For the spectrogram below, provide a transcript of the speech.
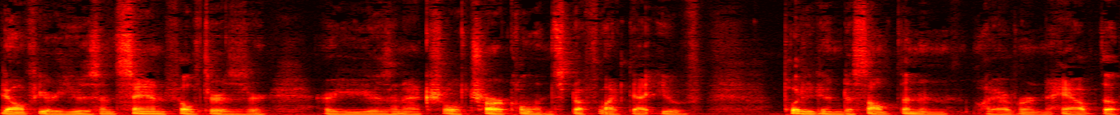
you know, if you're using sand filters or or you're using actual charcoal and stuff like that, you've put it into something, and whatever, and have the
